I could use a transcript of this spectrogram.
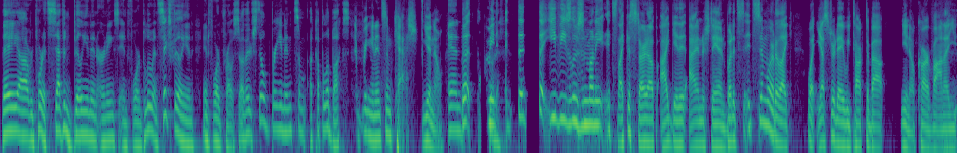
they uh, reported seven billion in earnings in Ford Blue and six billion in Ford Pro. So they're still bringing in some a couple of bucks. They're bringing in some cash, you know. And the I mean, the the EVs losing money. It's like a startup. I get it. I understand, but it's it's similar to like what yesterday we talked about. You know, Carvana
